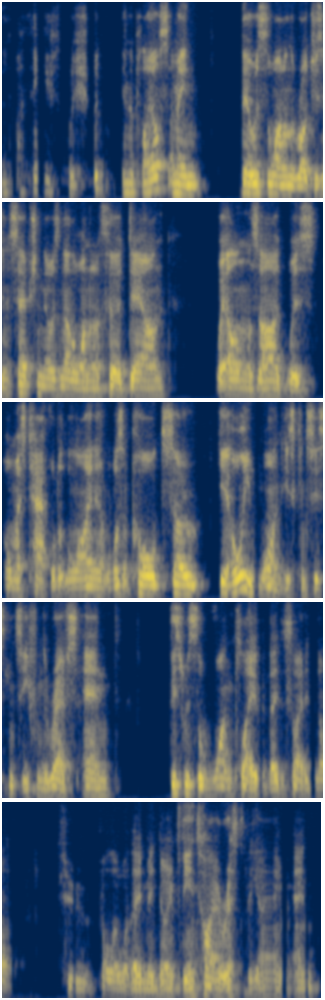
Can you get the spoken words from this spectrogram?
I think you sort of should in the playoffs. I mean, there was the one on the Rodgers interception. There was another one on a third down where Allen Lazard was almost tackled at the line and it wasn't called. So yeah, all you want is consistency from the refs, and this was the one play that they decided not to follow what they'd been doing for the entire rest of the game. And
